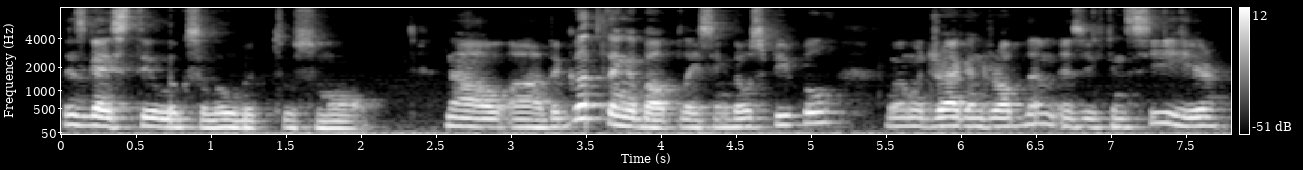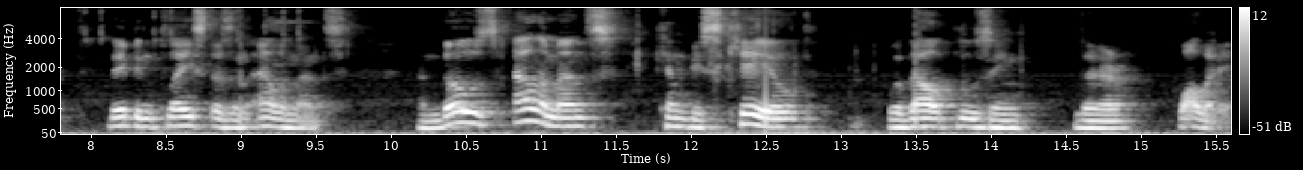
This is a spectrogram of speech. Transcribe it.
this guy still looks a little bit too small now, uh, the good thing about placing those people, when we drag and drop them, as you can see here, they've been placed as an element. And those elements can be scaled without losing their quality.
